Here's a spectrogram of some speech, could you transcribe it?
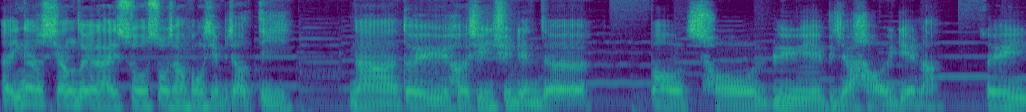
呃，应该说相对来说受伤风险比较低，那对于核心训练的报酬率也比较好一点啦。所以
